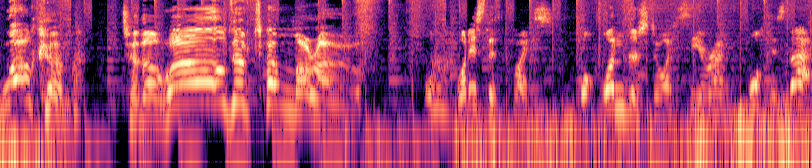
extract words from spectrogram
Welcome to the world of tomorrow. What, what is this place? What wonders do I see around? What is that?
